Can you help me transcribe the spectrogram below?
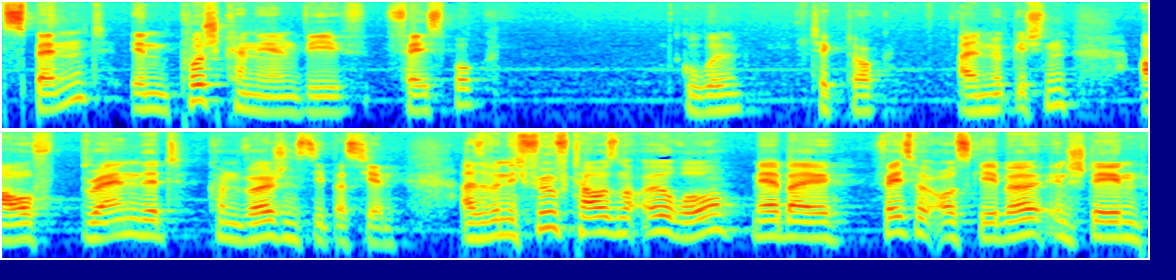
Spend in Push-Kanälen wie Facebook, Google, TikTok, allen möglichen, auf Branded Conversions, die passieren. Also wenn ich 5000 Euro mehr bei Facebook ausgebe, entstehen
